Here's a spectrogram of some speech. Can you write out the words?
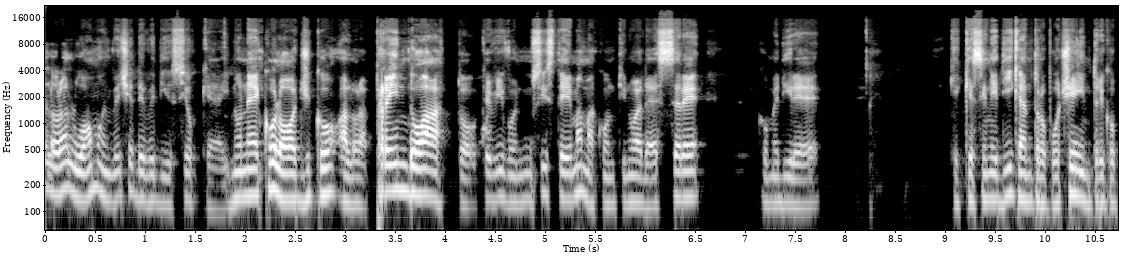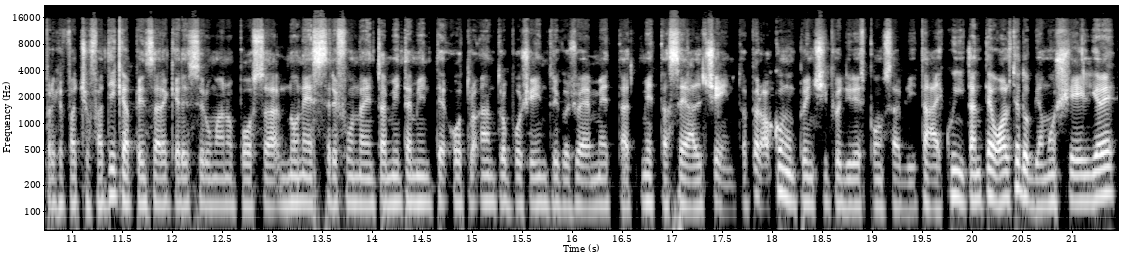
allora l'uomo invece deve dirsi ok, non è ecologico, allora prendo atto che vivo in un sistema ma continuo ad essere, come dire, che, che, se ne dica antropocentrico, perché faccio fatica a pensare che l'essere umano possa non essere fondamentalmente antropocentrico, cioè metta, metta sé al centro, però con un principio di responsabilità e quindi tante volte dobbiamo scegliere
